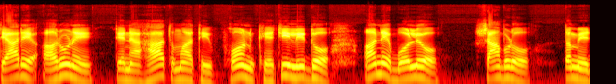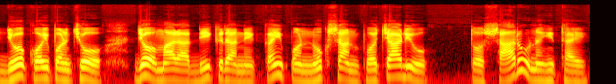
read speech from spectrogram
ત્યારે અરુણે તેના હાથમાંથી ફોન ખેંચી લીધો અને બોલ્યો, સાંભળો તમે જો કોઈ પણ છો, જો મારા દીકરાને કંઈ પણ નુકસાન પહોંચાડ્યું, તો સારું નહીં થાય.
